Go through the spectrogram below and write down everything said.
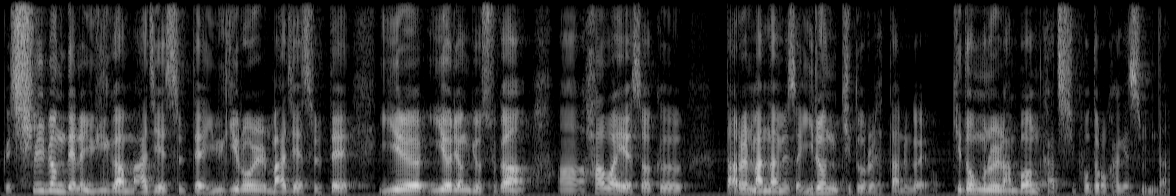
그 실명되는 위기가 맞이했을 때 위기를 맞이했을 때 이어령 교수가 어, 하와이에서 그 딸을 만나면서 이런 기도를 했다는 거예요. 기도문을 한번 같이 보도록 하겠습니다.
